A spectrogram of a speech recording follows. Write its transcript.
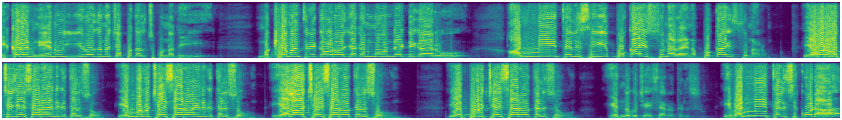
ఇక్కడ నేను ఈ రోజున చెప్పదలుచుకున్నది ముఖ్యమంత్రి గౌరవ జగన్మోహన్ రెడ్డి గారు అన్నీ తెలిసి బుకాయిస్తున్నారు ఆయన బుకాయిస్తున్నారు. ఎవరు హత్య చేశారో ఆయనకు తెలుసు. ఎందుకు చేశారో ఆయనకు తెలుసు. ఎలా చేశారో తెలుసు. ఎప్పుడు చేశారో తెలుసు. ఎందుకు చేశారో తెలుసు. ఇవన్నీ తెలిసి కూడా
